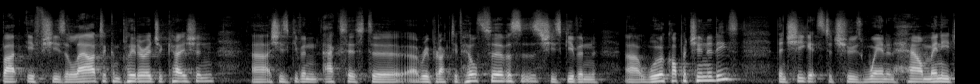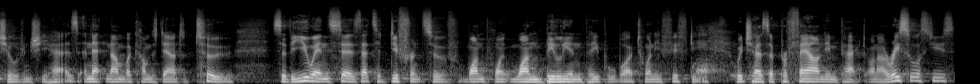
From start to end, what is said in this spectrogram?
But if she's allowed to complete her education, uh, she's given access to uh, reproductive health services, she's given uh, work opportunities, then she gets to choose when and how many children she has, and that number comes down to two. So the UN says that's a difference of 1.1 billion people by 2050, which has a profound impact on our resource use,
